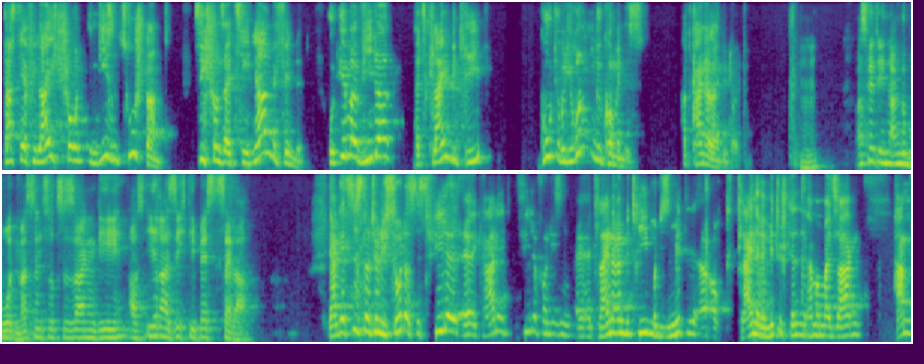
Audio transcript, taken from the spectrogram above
Dass der vielleicht schon in diesem Zustand sich schon seit zehn Jahren befindet und immer wieder als Kleinbetrieb gut über die Runden gekommen ist, hat keinerlei Bedeutung. Mhm. Was wird Ihnen angeboten? Was sind sozusagen die aus Ihrer Sicht die Bestseller? Ja, jetzt ist natürlich so, dass es viele, äh, gerade viele von diesen äh, kleineren Betrieben und diesen Mittel, äh, auch kleinere Mittelständen, kann man mal sagen, haben,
